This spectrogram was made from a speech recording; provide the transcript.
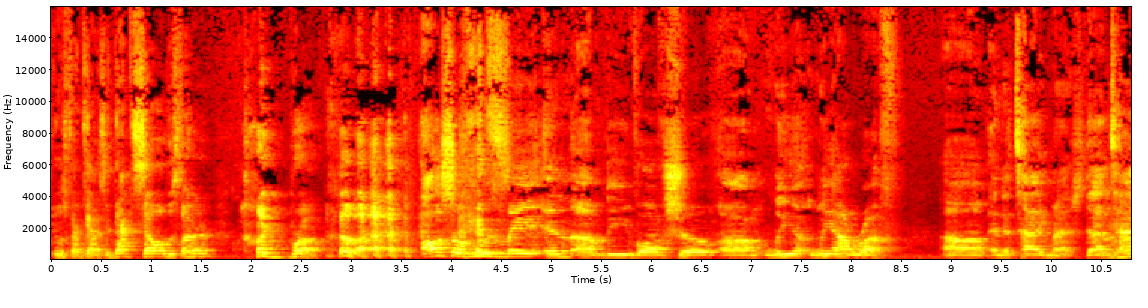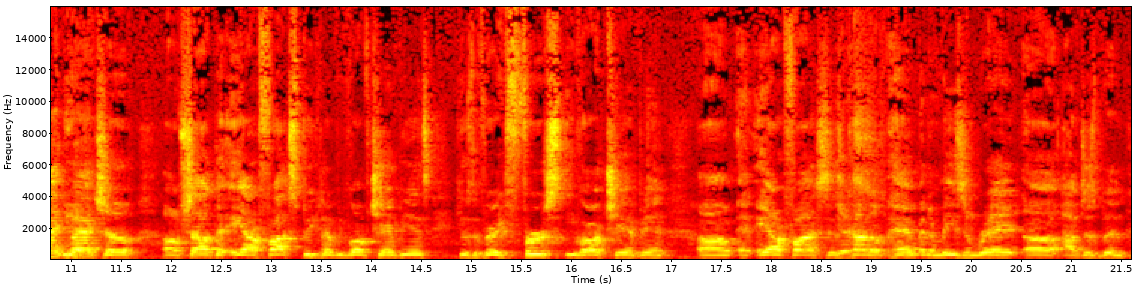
it was fantastic. That sell the stunner, like, bro. also who was made in um, the Evolve show, um, Leon, Leon Ruff. Um, and the tag match. That tag yeah. match of um, shout out to AR Fox. Speaking of Evolve champions, he was the very first Evolve champion. Um, and AR Fox is Yes. kind of him and Amazing Red. Uh, I've just been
